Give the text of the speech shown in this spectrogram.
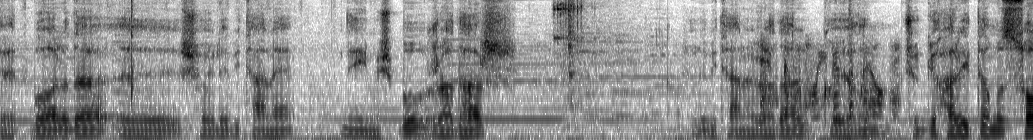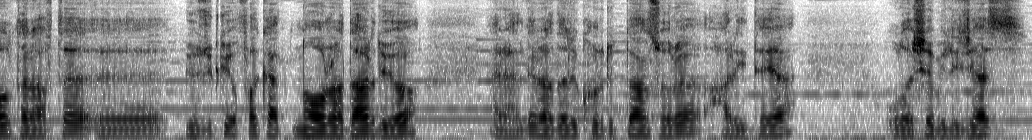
Evet bu arada e, şöyle bir tane neymiş bu? Radar. Şöyle bir tane radar koyalım. Çünkü haritamız sol tarafta e, gözüküyor fakat no radar diyor. Herhalde radarı kurduktan sonra haritaya ulaşabileceğiz.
